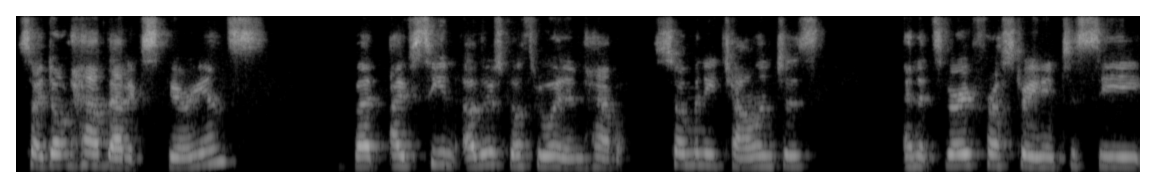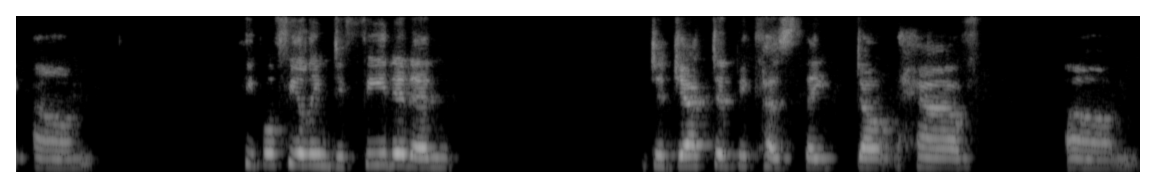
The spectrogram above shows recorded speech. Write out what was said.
so I don't have that experience, but I've seen others go through it and have so many challenges. And it's very frustrating to see um, people feeling defeated and dejected because they don't have um,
